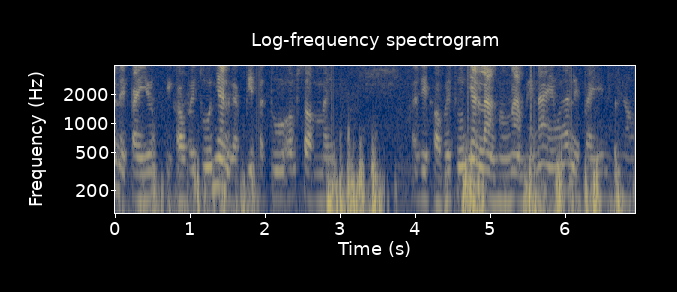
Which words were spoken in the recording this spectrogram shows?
ท่านได้ไปอยู่ที่เขาไปทูเฮียนกับปิดประตูอ้อมซอมไว้ก็สิเขาไปทูเฮียนล้างห้องน้ำให้นายว่าท่านได้ไปอยู่พี่น้อง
